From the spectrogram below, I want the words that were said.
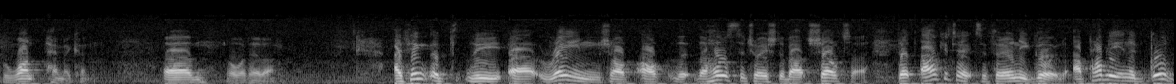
who want pemmican um, or whatever. I think that the uh, range of, of the, the whole situation about shelter, that architects, if they're any good, are probably in a good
